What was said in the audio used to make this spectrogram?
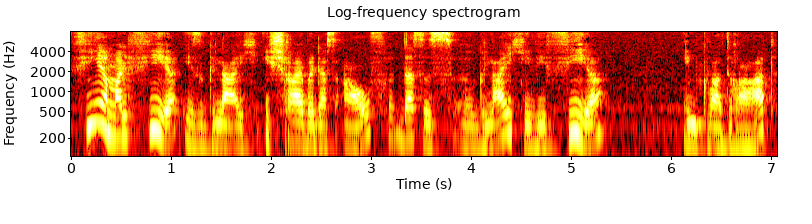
4 mal 4 ist gleich, ich schreibe das auf, das ist äh, gleich wie 4 im Quadrat.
